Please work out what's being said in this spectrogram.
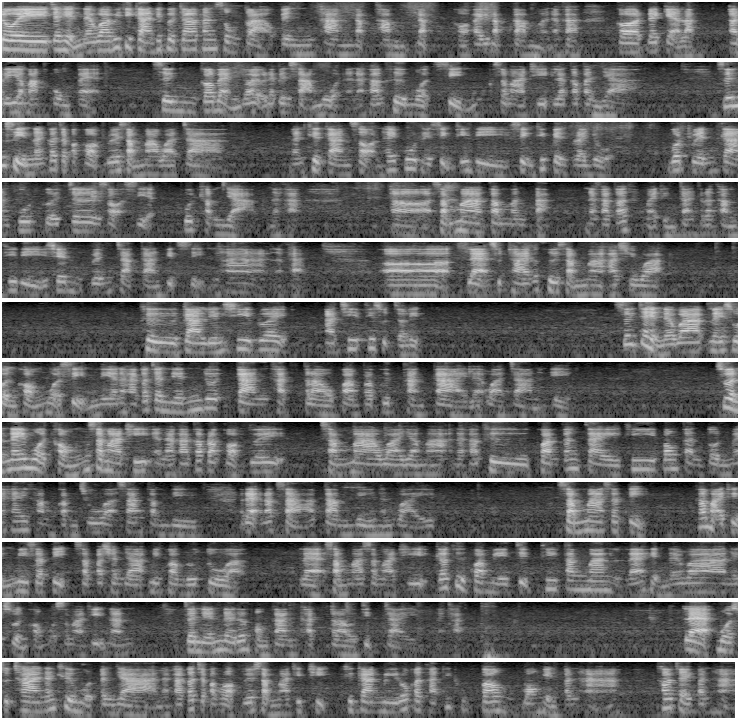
โดยจะเห็นได้ว่าวิธีการที่พระเจ้าท่านทรงกล่าวเป็นทางดับธรรมดับขออภัยดับกรรมนะคะ ก็ได้แก่หลักอริยมรรคองแปดซึ่งก็แบ่งย่อยออกได้เป็น 3 หมวดนะคะคือหมวดศีลสมาธิและก็ปัญญา ซึ่งศีลนั้นก็จะประกอบด้วยสัมมาวาจา นั้นคือการสอนให้พูดในสิ่งที่ดี สิ่งที่เป็นประโยชน์งดเว้นการพูดเพ้อเจ้อส่อเสียด พูดคำหยาบนะคะสัมมากรรมันตะ นะคะก็หมายถึงการกระทำที่ดี เช่น เว้นจากการผิดศีลห้านะคะและสุดท้ายก็คือสัมมาอาชีวะ คือการเลี้ยงชีพด้วยอาชีพที่สุจริต ซึ่งจะเห็นได้ว่าในส่วนของหมวดศีลเนี้นะคะก็จะเน้นด้วยการขัดเกลาความประพฤติทางกายและวาจานั่นเอง ส่วนในหมวดของสมาธินะคะก็ประกอบด้วย สัมมาวายามะนะคะ คือความตั้งใจที่ป้องกันตนไม่ให้ทำกรรมชั่ว สร้างกรรมดี และรักษากรรมดีนั้นไว้ สัมมาสติ ก็หมายถึงมีสติสัมปชัญญะมีความรู้ตัว และสัมมาสมาธิก็คือความมีจิตที่ตั้งมั่น และเห็นได้ว่าในส่วนของหมวดสมาธินั้น จะเน้นในเรื่องของการขัดเกลาจิตใจ และหมวดสุดท้ายนั้นคือหมวดปัญญานะคะ ก็จะประกอบด้วยสัมมาทิฏฐิ คือการมีโลกทัศน์ที่ถูกต้องมองเห็นปัญหา เข้าใจปัญหา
